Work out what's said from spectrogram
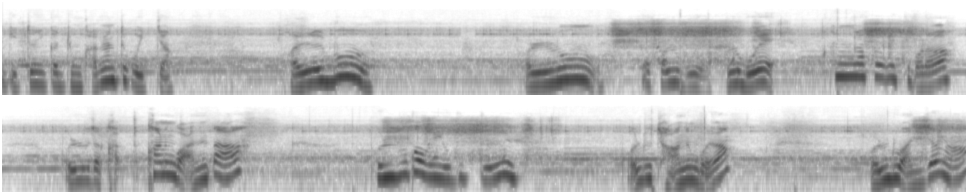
여기 있으니까 좀 가면 뜨고 있자. 벌부. 벌루. 야 벌루 뭐해? 벌루 뭐해? 생각하고 있지 마라. 벌루 다 가축하는 거 안다. 벌루가 왜 여기 있지 벌루 자는 거야? 벌루 아니잖아.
